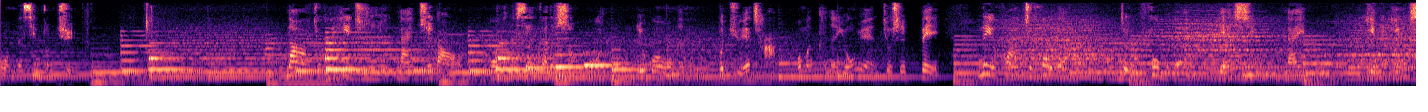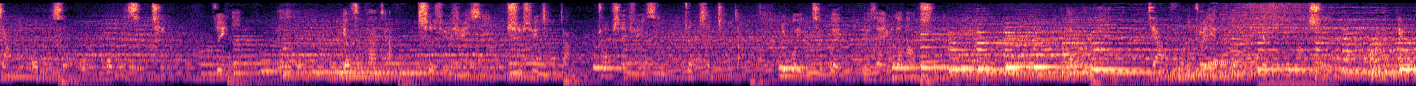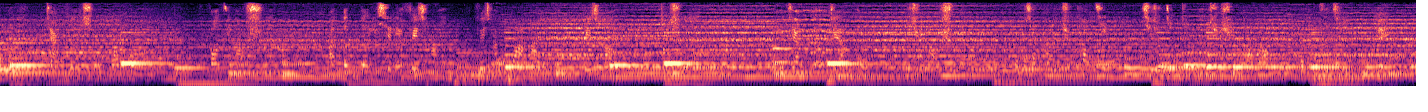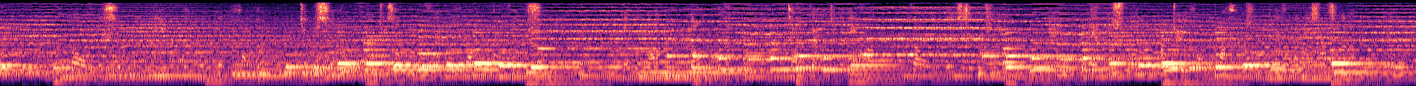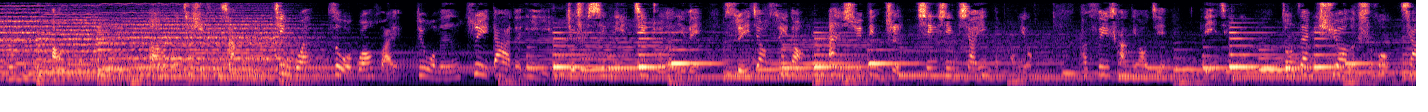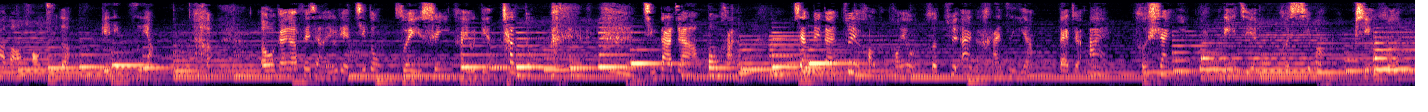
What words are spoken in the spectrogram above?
我们的心中去，那就会一直来指导我们现在的生活。如果我们不觉察，我们可能永远就是被内化之后的这种父母的言行来影影响我们的生活，我们的心情。所以呢，呃，邀请大家持续学习，持续成长，终身学习，终身成长。如果有机会，就像于丹老师所以声音还有点颤抖，请大家包涵。像对待最好的朋友和最爱的孩子一样，带着爱和善意、理解和希望，平和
